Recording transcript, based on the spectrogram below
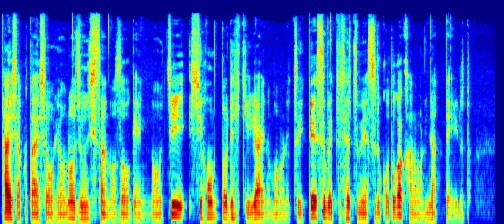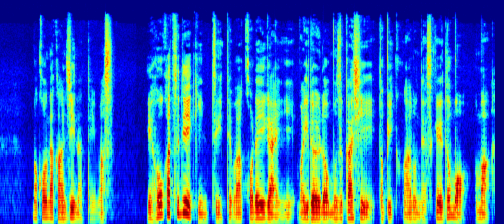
貸借対照表の純資産の増減のうち資本取引以外のものについて全て説明することが可能になっていると。まあ、こんな感じになっています。包括利益についてはこれ以外にいろいろ難しいトピックがあるんですけれども、まあ、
